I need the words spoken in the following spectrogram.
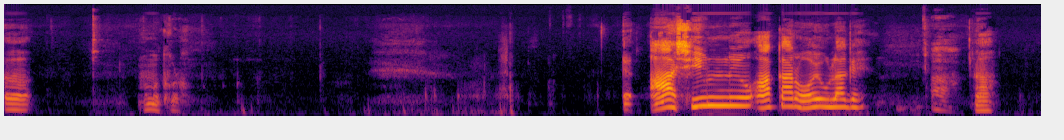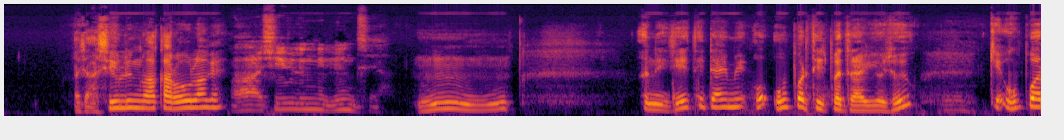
આમાં ખોળો આ શિવલિંગનો આકાર હોય એવું લાગે હા હા અચ્છા આ શિવલિંગનો આકાર હોય એવું લાગે હા શિવલિંગની લિંગ છે હમ અને જે તે ટાઈમે ઉપરથી જ પધરાવ્યો જોયું કે ઉપર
